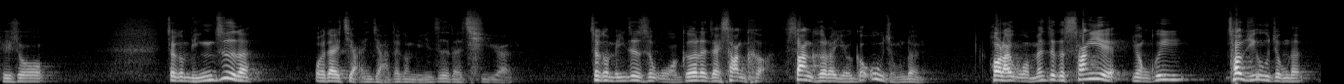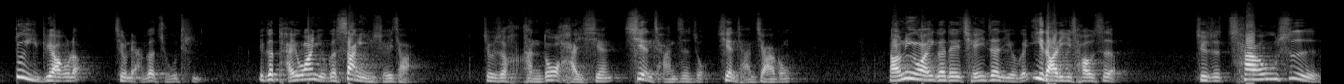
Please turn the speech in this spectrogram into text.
所以说，这个名字呢，我再讲一讲这个名字的起源。这个名字是我哥呢在上课，上课呢有一个物种论，后来我们这个商业永辉超级物种的对标了，就两个主体，一个台湾有个上影水产。就是很多海鲜现场制作、现场加工，然后另外一个呢，前一阵有个意大利超市，就是超市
